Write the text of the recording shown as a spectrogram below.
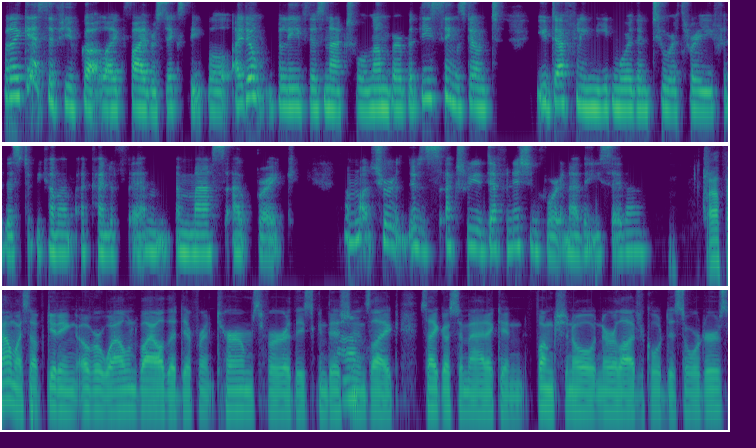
But I guess if you've got like five or six people, I don't believe there's an actual number, but these things don't, you definitely need more than two or three for this to become a, a kind of um, a mass outbreak. I'm not sure there's actually a definition for it now that you say that. I found myself getting overwhelmed by all the different terms for these conditions uh, like psychosomatic and functional neurological disorders.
